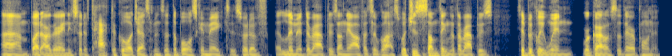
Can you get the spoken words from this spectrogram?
Um, but are there any sort of tactical adjustments that the Bulls can make to sort of limit the Raptors on the offensive glass, which is something that the Raptors typically win regardless of their opponent?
